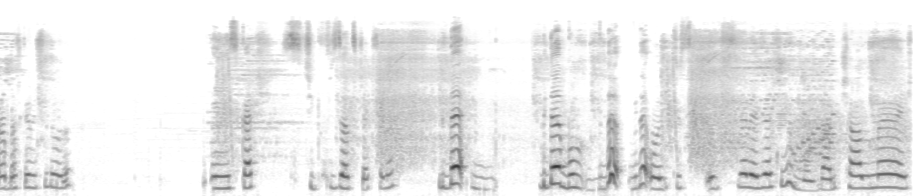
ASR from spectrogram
Aa, başka bir şey de oldu. En iyisi kaç? Füze atacak sana. Bir de bir de bu bir de bir de ultis, ultisine benzer şey buradan çalmış.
